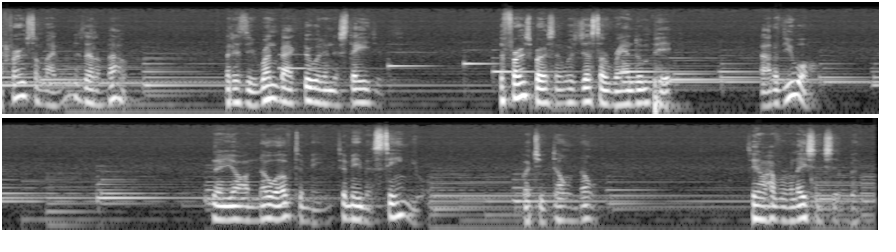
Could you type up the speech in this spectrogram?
at first I'm like, what is that about? But as he run back through it in the stages, the first person was just a random pick out of you all. than y'all know of Tamim, to me even seen you, but you don't know. So you don't have a relationship with him.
